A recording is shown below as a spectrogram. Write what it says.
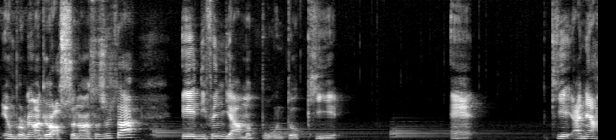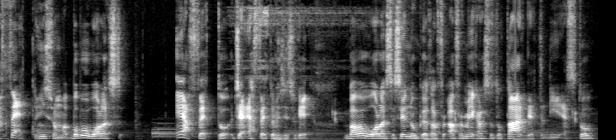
è un problema grosso nella nostra società e difendiamo appunto chi è chi ne ha affetto, insomma Boba Wallace è affetto, cioè è affetto nel senso che Baba Wallace, essendo un pilota afroamericano, è stato target di. è stato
